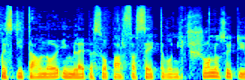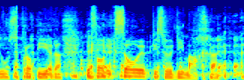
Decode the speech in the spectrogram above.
es gibt auch noch im Leben so ein paar Facetten, die ich schon noch ausprobieren sollte, bevor ich so etwas machen würde.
